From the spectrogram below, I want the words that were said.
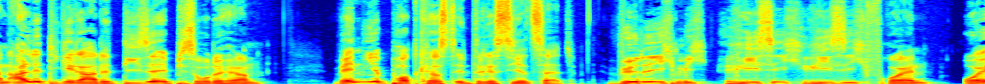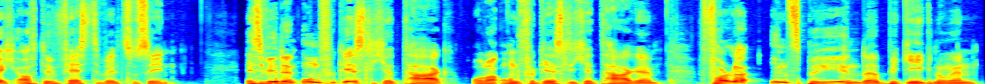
An alle, die gerade diese Episode hören, wenn ihr Podcast interessiert seid, würde ich mich riesig, riesig freuen, euch auf dem Festival zu sehen. Es wird ein unvergesslicher Tag oder unvergessliche Tage voller inspirierender Begegnungen,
